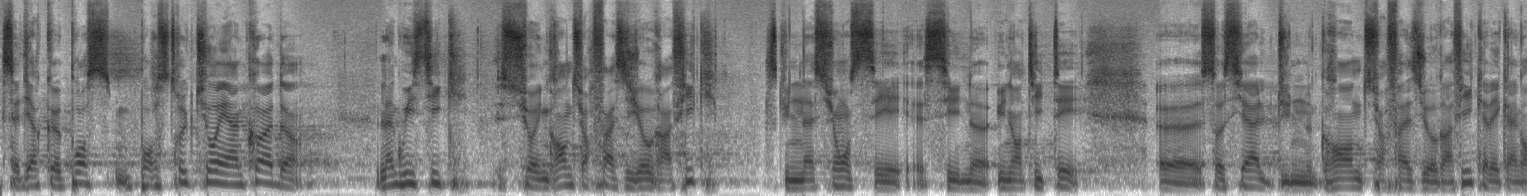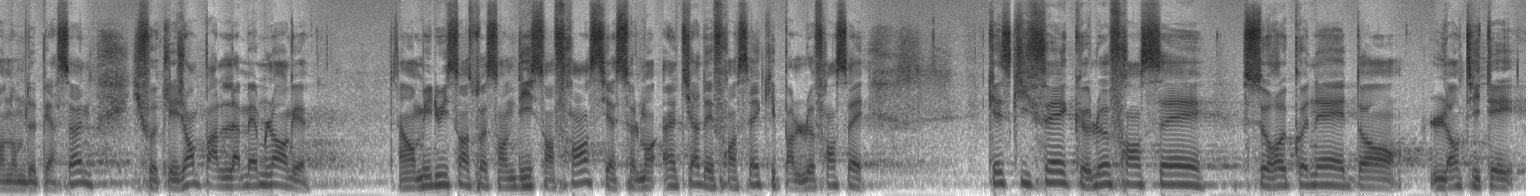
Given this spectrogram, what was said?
C'est-à-dire que pour, structurer un code linguistique sur une grande surface géographique, parce qu'une nation, c'est une, une, entité euh, sociale d'une grande surface géographique avec un grand nombre de personnes, il faut que les gens parlent la même langue. En 1870, en France, il y a seulement un tiers des Français qui parlent le français. Qu'est-ce qui fait que le français se reconnaît dans l'entité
